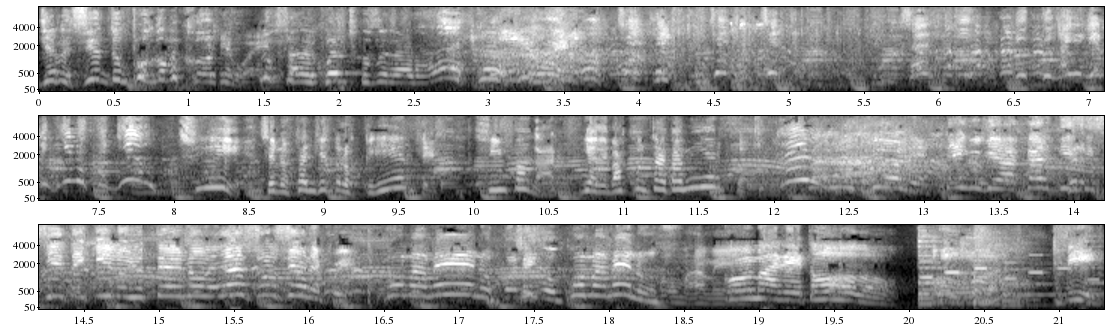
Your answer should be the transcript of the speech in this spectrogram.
Ya me siento un poco mejor. Qué bueno. No sabe cuánto se lo agradezco. Qué bueno. Cheque, cheque, cheque. ¿Sabes qué? Este gallo ya me tiene hasta aquí. Sí, se nos están yendo los clientes. Sin pagar y además con tratamiento. ¡Soluciones! Tengo que bajar 17 kilos y ustedes no me dan soluciones, pues. Coma menos, amigo, coma menos. Coma de todo. Sí,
